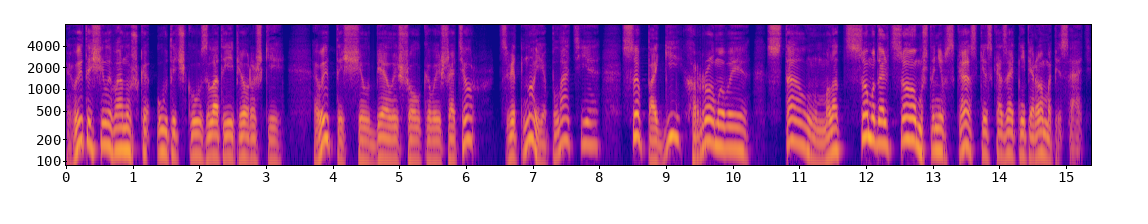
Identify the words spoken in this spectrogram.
Вытащил Иванушка уточку, золотые перышки, вытащил белый шелковый шатер, цветное платье, сапоги хромовые, стал молодцом-удальцом, что ни в сказке сказать, ни пером описать.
